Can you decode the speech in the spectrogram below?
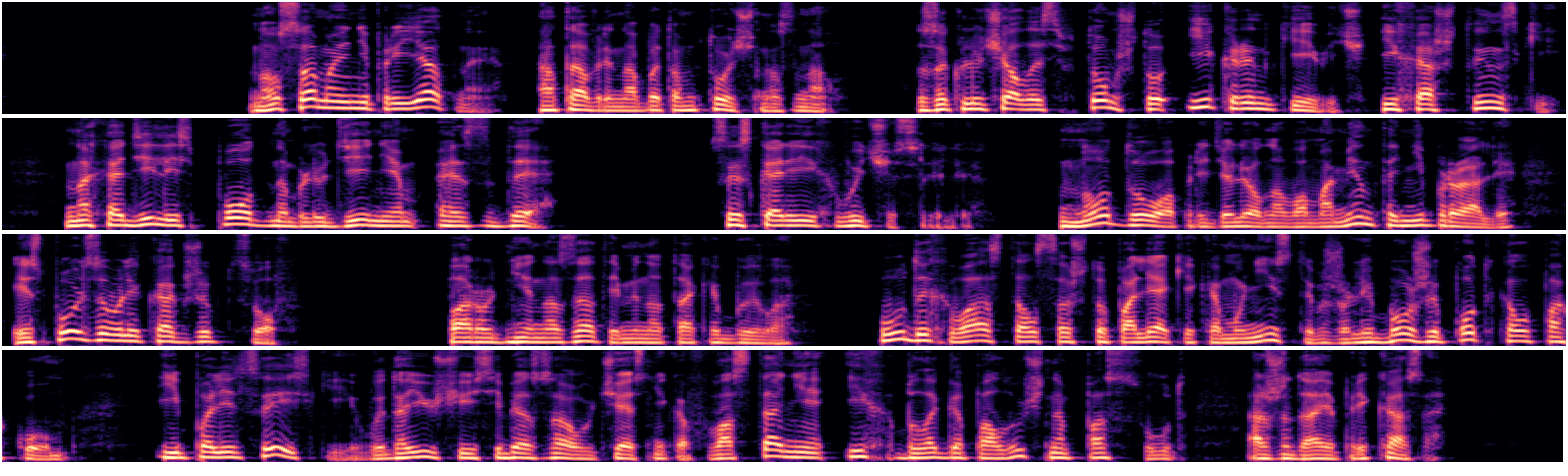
Но самое неприятное, а Таврин об этом точно знал, заключалась в том, что и Крынкевич, и Хаштынский находились под наблюдением СД. Сыскари их вычислили, но до определенного момента не брали, использовали как жипцов. Пару дней назад именно так и было. Уды хвастался, что поляки-коммунисты в Жолебоже под колпаком, и полицейские, выдающие себя за участников восстания, их благополучно пасут, ожидая приказа.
